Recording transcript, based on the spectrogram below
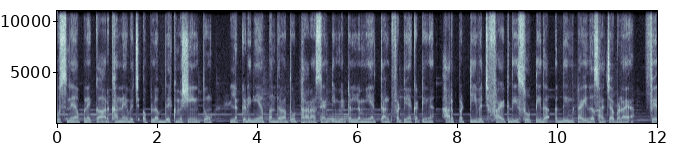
ਉਸਨੇ ਆਪਣੇ ਕਾਰਖਾਨੇ ਵਿੱਚ ਉਪਲਬਧ ਇੱਕ ਮਸ਼ੀਨ ਤੋਂ ਲੱਕੜੀ ਦੀਆਂ 15 ਤੋਂ 18 ਸੈਂਟੀਮੀਟਰ ਲੰਮੀਆਂ ਤੰਗ ਫੱਟੀਆਂ ਕੱਟੀਆਂ। ਹਰ ਪੱਟੀ ਵਿੱਚ ਫਾਈਟ ਦੀ ਸੋਟੀ ਦਾ ਅੱਧੀ ਮੋਟਾਈ ਦਾ ਸਾਂਚਾ ਬਣਾਇਆ। ਫਿਰ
